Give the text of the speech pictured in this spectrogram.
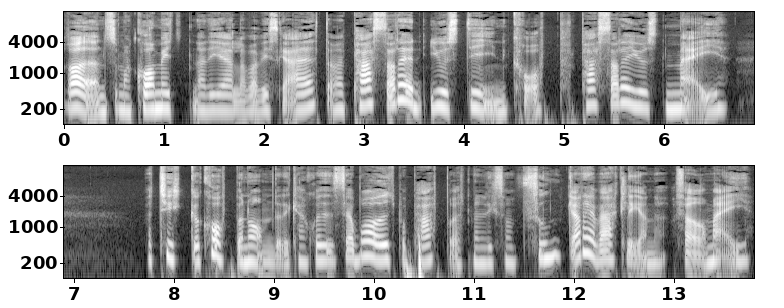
rön som har kommit när det gäller vad vi ska äta. Men passar det just din kropp? Passar det just mig? Vad tycker kroppen om det? Det kanske ser bra ut på pappret, men liksom funkar det verkligen för mig?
